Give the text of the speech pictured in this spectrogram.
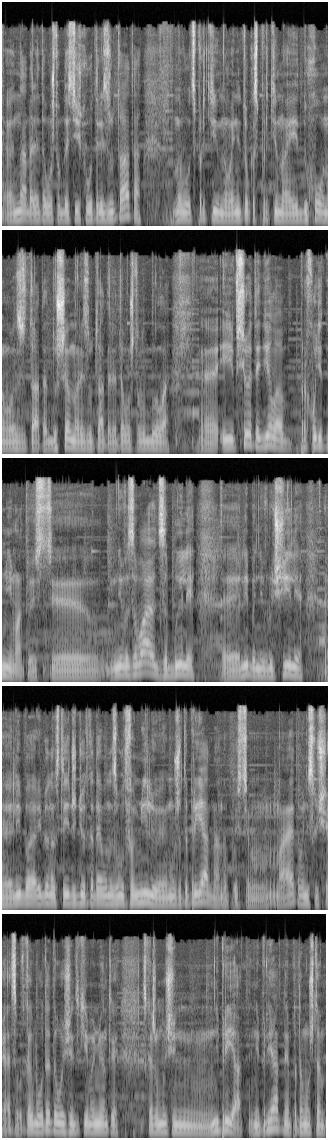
э, надо для того, чтобы достичь какого-то результата, ну, вот, спортивного, не только спортивного, и духовного результата, душевного результата, для того, чтобы было. Э, и все это дело проходит мимо, то есть э, не вызывают, забыли, либо не вручили, либо ребенок стоит, ждет, когда его назовут фамилию, ему же это приятно, допустим, а этого не случается. Вот как бы вот это очень такие моменты, скажем, очень неприятные, неприятные, потому что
